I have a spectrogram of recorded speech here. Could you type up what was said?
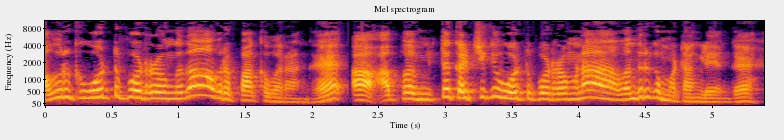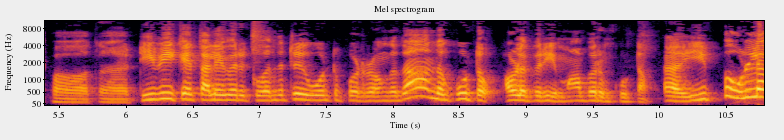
அவருக்கு ஓட்டு போடுறவங்க தான் அவரை பார்க்க வராங்க. அப்ப மித்த கட்சிக்கு ஓட்டு போடுறவங்கன்னா வந்திருக்க மாட்டாங்களே அங்க? இப்போ டிவிகே தலைவருக்கு வந்துட்டு ஓட்டு போடுறவங்க தான் அந்த கூட்டம் அவ்வளவு பெரிய மாபெரும் கூட்டம். இப்ப உள்ள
